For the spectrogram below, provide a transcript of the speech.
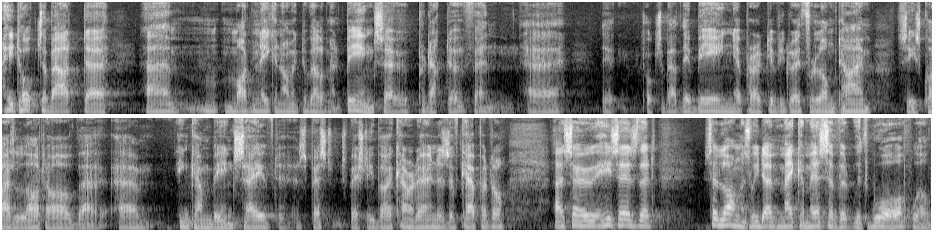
he talks about um, modern economic development being so productive and uh, talks about there being a productivity growth for a long time, sees quite a lot of uh, um, income being saved, especially by current owners of capital. Uh, so he says that so long as we don't make a mess of it with war, well,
